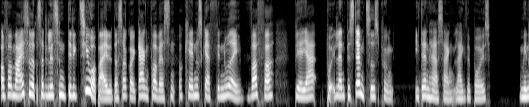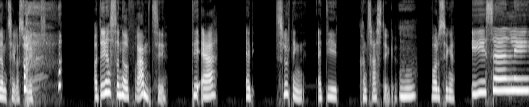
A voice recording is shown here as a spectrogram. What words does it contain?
og for mig, så, så er det lidt sådan et detektivarbejde, der så går i gang for at være sådan, okay, nu skal jeg finde ud af, hvorfor bliver jeg på et eller andet bestemt tidspunkt i den her sang, Like the Boys, mindet om Taylor Swift. og det, jeg så nåede frem til, det er, at slutningen af dit kontraststykke, Mm. hvor du synger, Easily,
